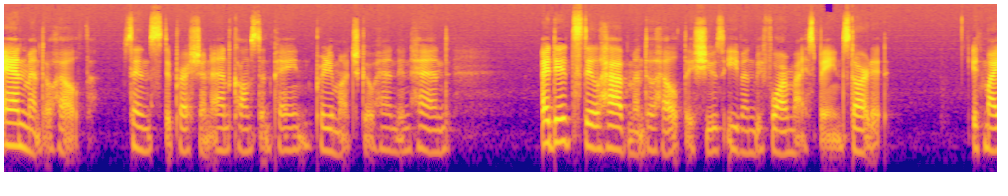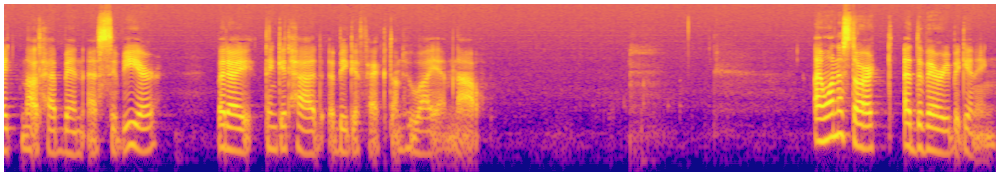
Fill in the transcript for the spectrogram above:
and mental health, since depression and constant pain pretty much go hand in hand, I did still have mental health issues even before my pain started. It might not have been as severe, but I think it had a big effect on who I am now. I want to start at the very beginning.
